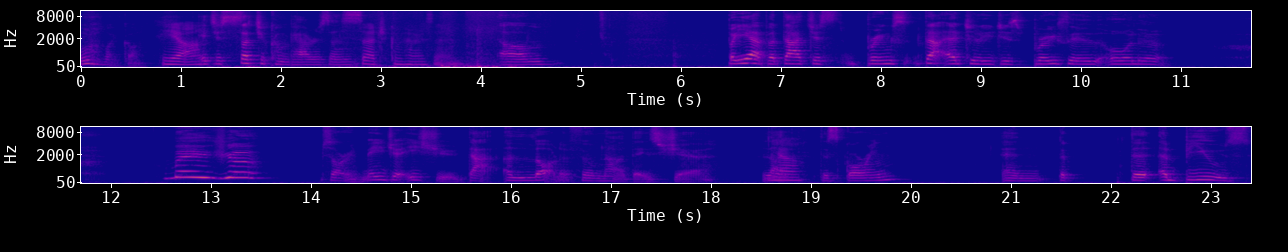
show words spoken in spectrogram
oh my god. Yeah. It's just such a comparison. Such a comparison. Um but yeah but that just brings that actually just brings in all the major sorry major issue that a lot of film nowadays share. Like Yeah. the scoring and the the abuse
